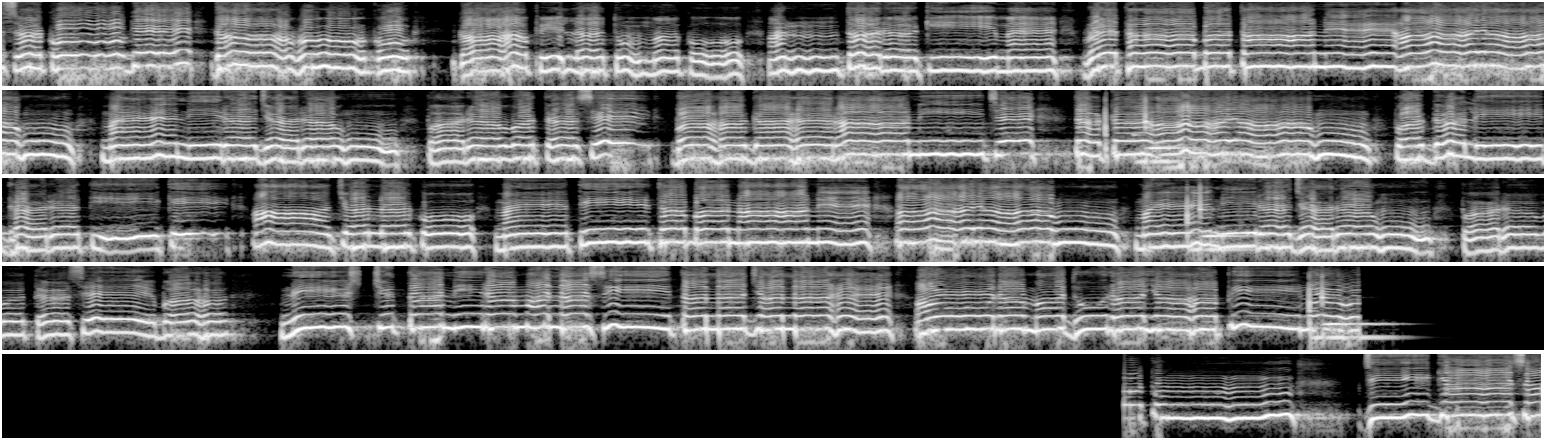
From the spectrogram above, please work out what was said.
सकोगे गावों को गाफिल तुमको अंतर की मैं व्यथा बताने आया हूँ, मैं निरजर हूँ पर्वत से बह गहरा तुम जिज्ञासा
